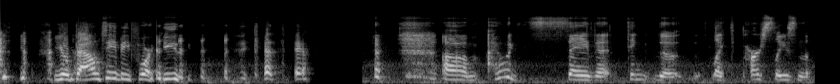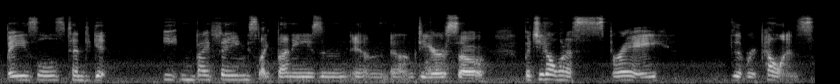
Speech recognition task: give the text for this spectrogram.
your bounty before you get there? Um, i would say that think the like the parsleys and the basils tend to get eaten by things like bunnies and, and um, deer so but you don't want to spray the repellents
